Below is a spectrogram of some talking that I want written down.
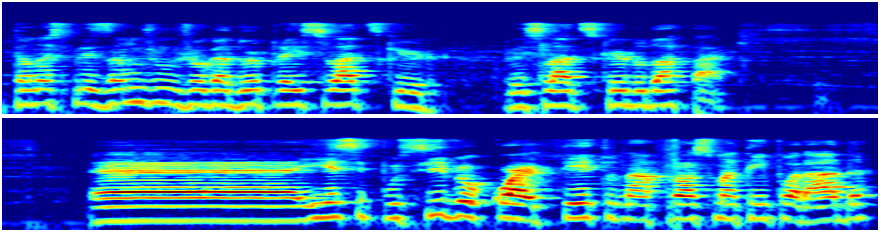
Então nós precisamos de um jogador para esse lado esquerdo, para esse lado esquerdo do ataque. É... E esse possível quarteto na próxima temporada,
